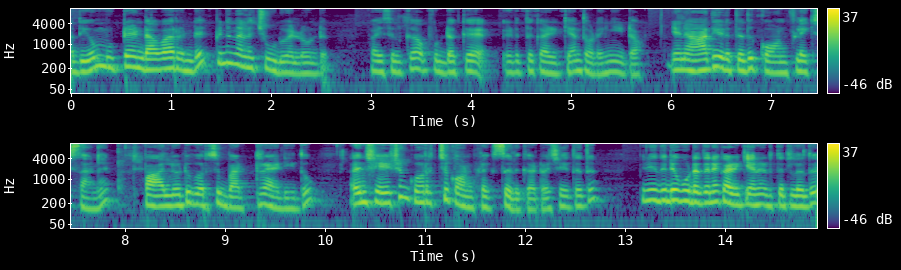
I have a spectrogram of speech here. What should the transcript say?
അധികം മുട്ട ഉണ്ടാവാറുണ്ട്. പിന്നെ നല്ല ചൂടുവെള്ളമുണ്ട്. ഫൈസൽക്ക് ഫുഡൊക്കെ എടുത്ത് കഴിക്കാൻ തുടങ്ങി കേട്ടോ. ഞാൻ ആദ്യം എടുത്തത് കോൺഫ്ലെക്സ് ആണ്. പാലിലോട്ട് കുറച്ച് ബട്ടർ ആഡ് ചെയ്തു. അതിന് ശേഷം കുറച്ച് കോൺഫ്ലെക്സ് എടുക്കുക കേട്ടോ ചെയ്തത്. പിന്നെ ഇതിന്റെ കൂടെ തന്നെ കഴിക്കാൻ എടുത്തിട്ടുള്ളത്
